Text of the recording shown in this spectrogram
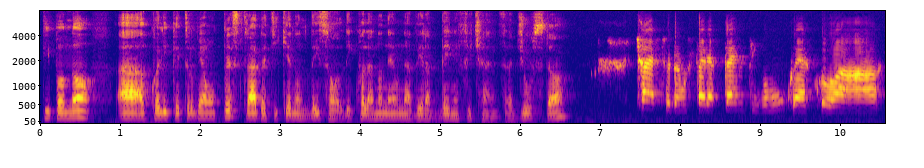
tipo no a quelli che troviamo per strada e ti chiedono dei soldi, quella non è una vera beneficenza, giusto? Certo, dobbiamo stare attenti comunque ecco, a,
